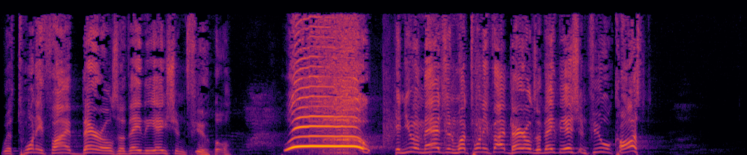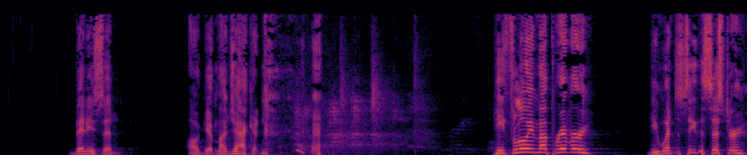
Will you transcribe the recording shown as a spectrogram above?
with 25 barrels of aviation fuel? Woo! Can you imagine what 25 barrels of aviation fuel cost? Benny said, I'll get my jacket. he flew him upriver. He went to see the sister.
